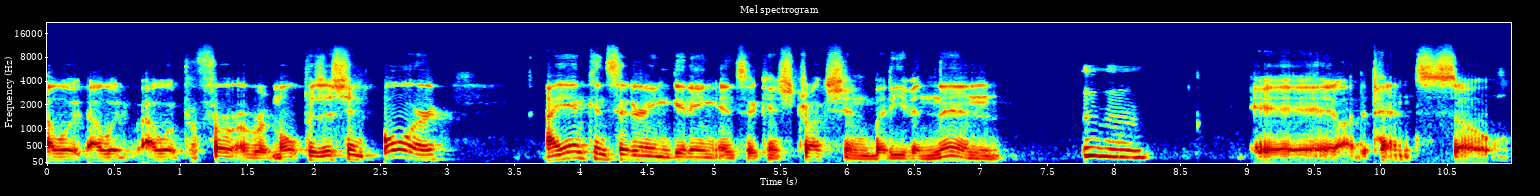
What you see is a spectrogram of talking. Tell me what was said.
i would i would i would prefer a remote position or i am considering getting into construction but even then hmm it, all depends so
